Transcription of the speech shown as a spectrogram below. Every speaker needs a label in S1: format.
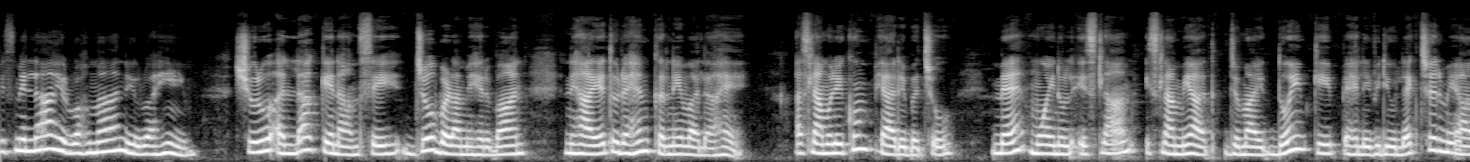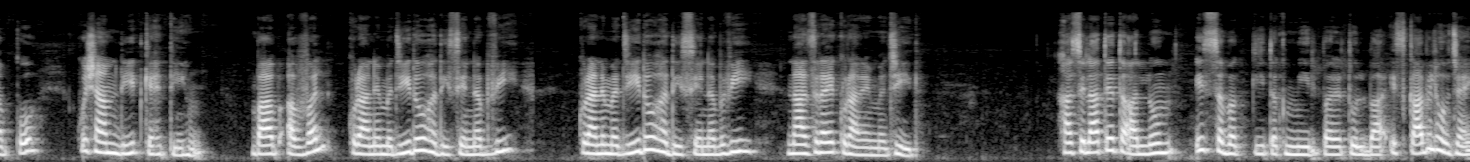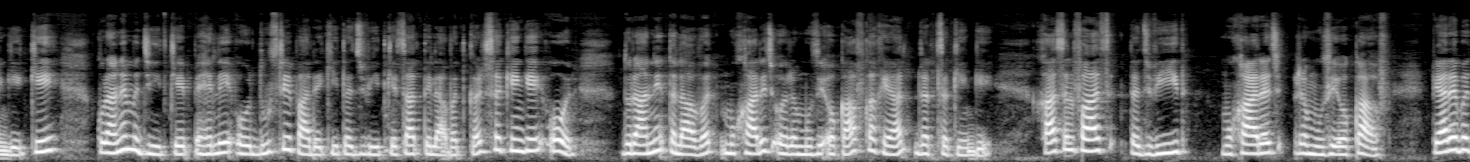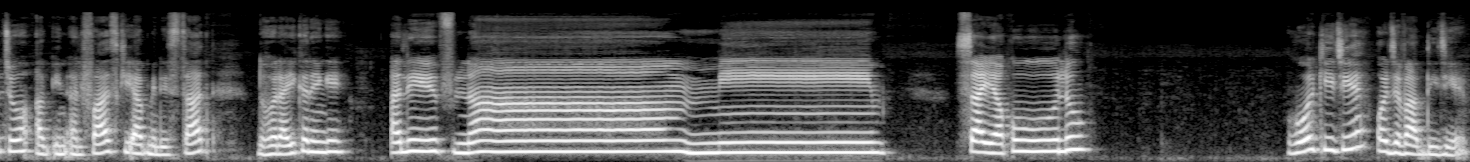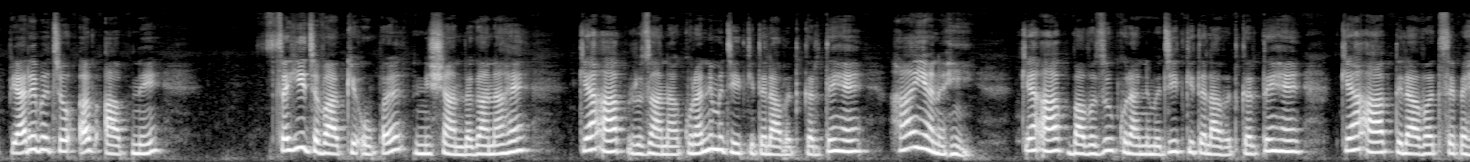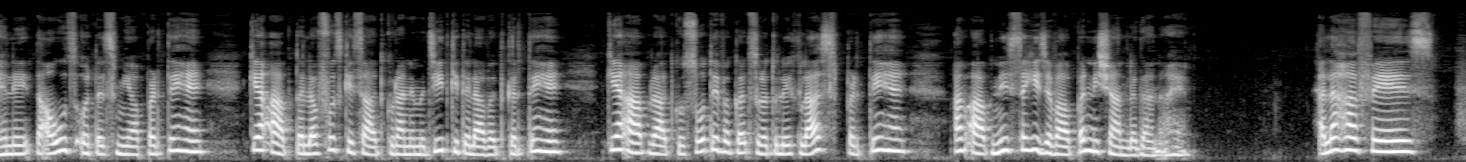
S1: बिस्मिल्लाहिर्रहमानिर्रहीम। शुरू अल्लाह के नाम से जो बड़ा मेहरबान, नहायत रहम करने वाला है। अस्सलाम वालेकुम प्यारे बच्चों। मैं मोइनुल इस्लाम, इस्लामियात जमायत दोइम के पहले वीडियो लेक्चर में आपको खुश आमदीद कहती हूँ। बाब अव्वल, कुरान मजीद व हदीस नबवी, कुरान मजीद व हदीस नबवी, नाजरा कुरान मजीद। हासिलात ताल्लुम इस सबक की तकमील पर तलबा इस काबिल हो जाएँगे कि कुरान मजीद के पहले और दूसरे पारे की तजवीद के साथ तिलावत कर सकेंगे और दुरान तलावत, मुखारज और रमूज़ अवकाफ़ का ख्याल रख सकेंगे। ख़ास अल्फाज, तजवीद, मुखारज, रमूज़ अवकाफ़ प्यारे बच्चों, अब इन अल्फाज की आप मेरे साथ दोहराई करेंगे। अलिफ, लाम गौर कीजिए और जवाब दीजिए। प्यारे बच्चों, अब आपने सही जवाब के ऊपर निशान लगाना है। क्या आप रोज़ाना कुरान मजीद की तलावत करते हैं? हाँ या नहीं? क्या आप बावजू कुरान मजीद की तलावत करते हैं? क्या आप तिलावत से पहले ताउज़ और तस्मिया पढ़ते हैं? क्या आप तलफ़ के साथ कुरान मजीद की तलावत करते हैं? क्या आप रात को सोते वक़्त सूरतुल इखलास पढ़ते हैं? अब आपने सही जवाब पर निशान लगाना है। अल्लाह हाफिज़।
